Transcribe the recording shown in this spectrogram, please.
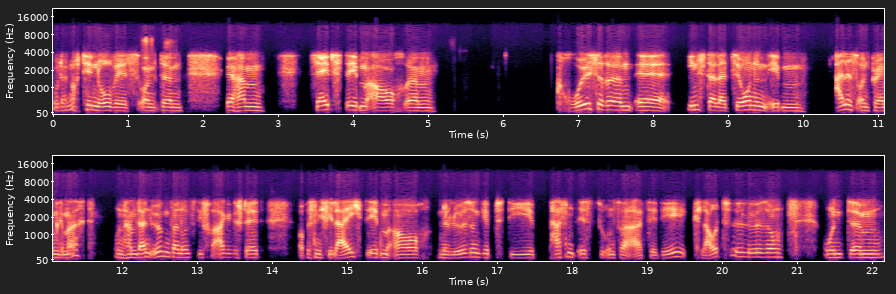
oder noch Tenovis. Und ähm, wir haben selbst eben auch ähm, größere äh, Installationen eben alles on-prem gemacht und haben dann irgendwann uns die Frage gestellt, ob es nicht vielleicht eben auch eine Lösung gibt, die passend ist zu unserer ACD-Cloud-Lösung und ähm,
